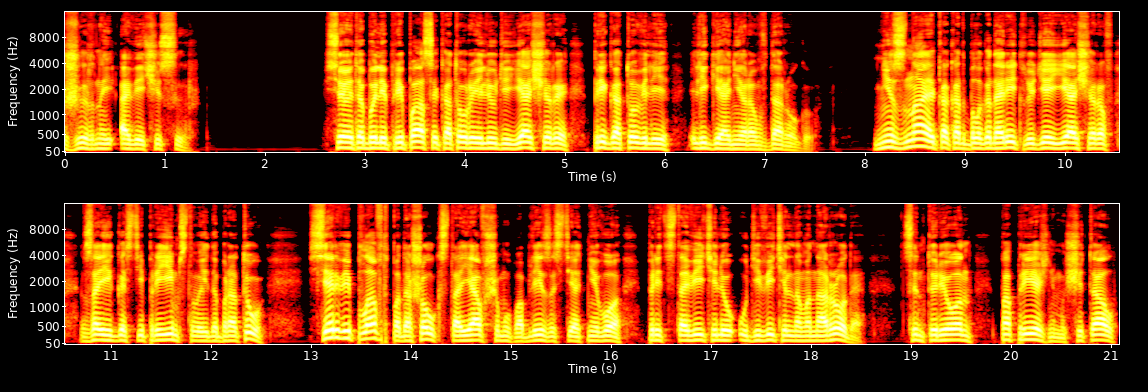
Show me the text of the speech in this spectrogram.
жирный овечий сыр. Все это были припасы, которые люди-ящеры приготовили легионерам в дорогу. Не зная, как отблагодарить людей-ящеров за их гостеприимство и доброту, Сервий Плафт подошел к стоявшему поблизости от него представителю удивительного народа. Центурион по-прежнему считал,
